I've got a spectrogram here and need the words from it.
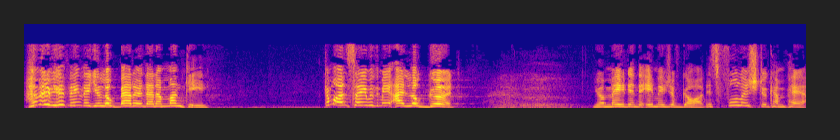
How many of you think that you look better than a monkey? Come on, say with me, I look good. You're made in the image of God. It's foolish to compare.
